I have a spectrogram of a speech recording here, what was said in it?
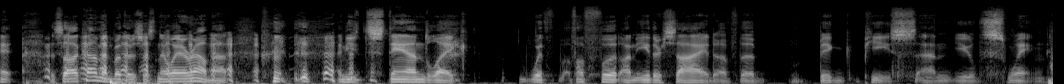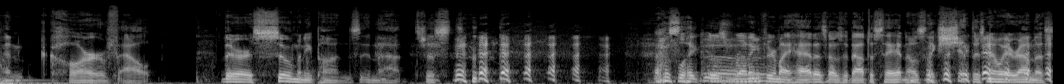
I, I saw it coming, but there's just no way around that. and you stand like with a foot on either side of the big piece, and you swing and carve out. There are so many puns in that. It's Just. I was like, it was running through my head as I was about to say it, and I was like, "Shit, there's no way around this."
